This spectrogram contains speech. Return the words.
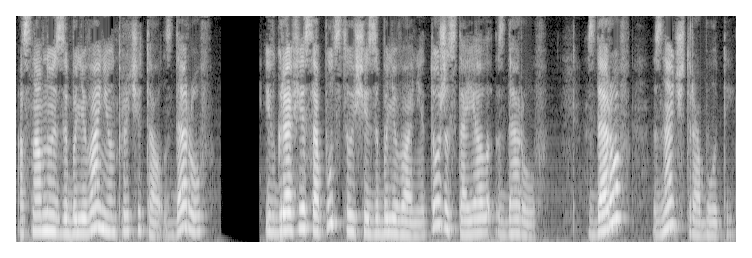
«Основное заболевание» он прочитал «Здоров» и в графе «Сопутствующие заболевания» тоже стояло «здоров». «Здоров» — значит «работай».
